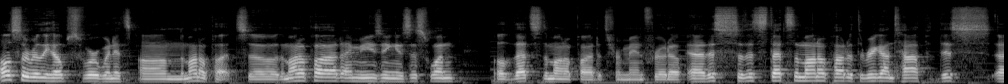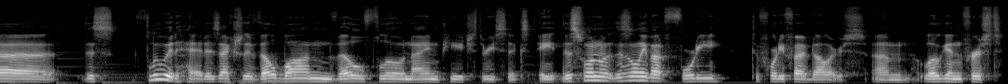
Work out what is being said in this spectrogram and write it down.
Also really helps for when it's on the monopod. So the monopod I'm using is this one. Well, that's the monopod. It's from Manfrotto. Uh, this so this that's the monopod with the rig on top. This uh, this fluid head is actually Velbon Velflow 9 PH368. This one this is only about 40 to $45. Um, Logan first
